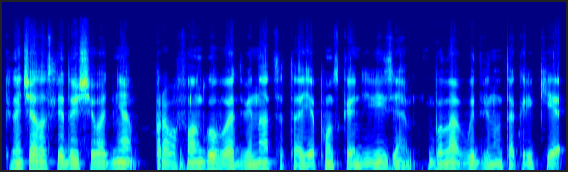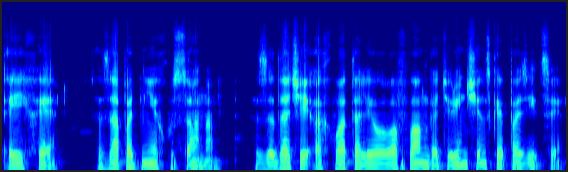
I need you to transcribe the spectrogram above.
К началу следующего дня правофланговая 12-я японская дивизия была выдвинута к реке Эйхэ, западнее Хусана, с задачей охвата левого фланга тюренченской позиции.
